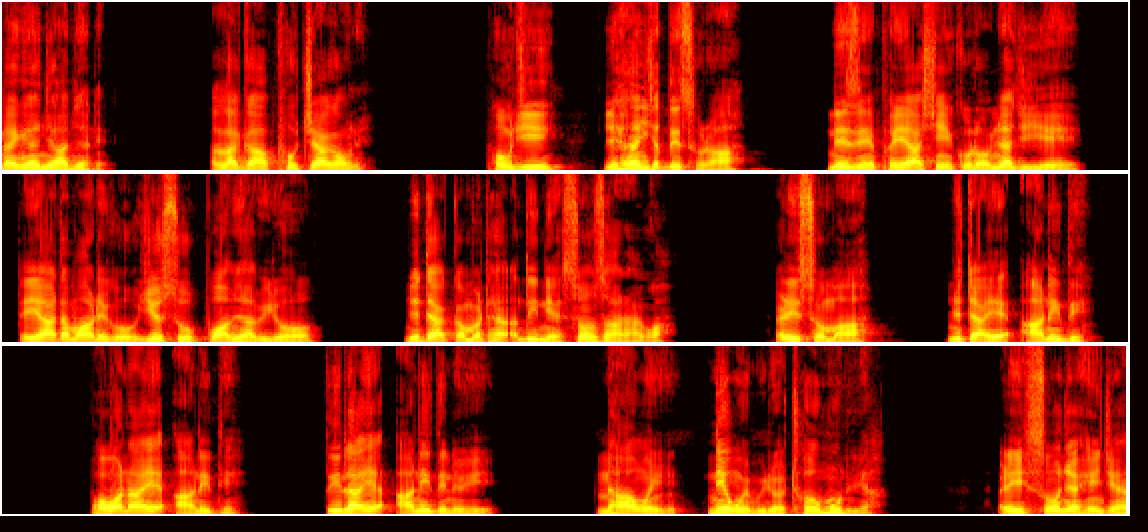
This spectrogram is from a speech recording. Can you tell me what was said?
နိုင်ငံသားပြန်တဲ့အလကားဖို့ကြားကောင်းတယ်ဖုံးကြီးယဟန်ရသစ်ဆိုတာနေ့စဉ်ဖျားရှင်ကိုတော်မြတ်ကြီးရဲ့ တရားဓမ္မတွေကိုရွတ်ဆိုပွားများပြီးတော့မေတ္တာကမ္မထံအသည့်နဲ့စွန့်စားတာကွာအဲ့ဒီဆိုမှာမေတ္တာရဲ့အာနိသင်ဘာဝနာရဲ့အာနိသင်သီလရဲ့အာနိသင်တွေနားဝင်နှင့်ဝင်ပြီးတော့ထုံမှုနေတာအဲ့ဒီစွန့်ကြံဟင်းကြံ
